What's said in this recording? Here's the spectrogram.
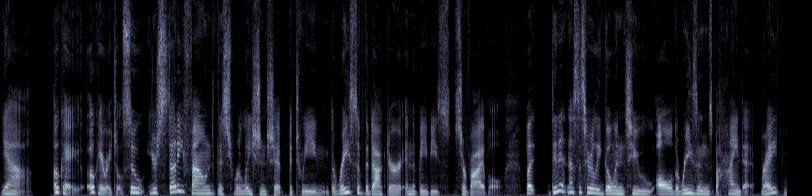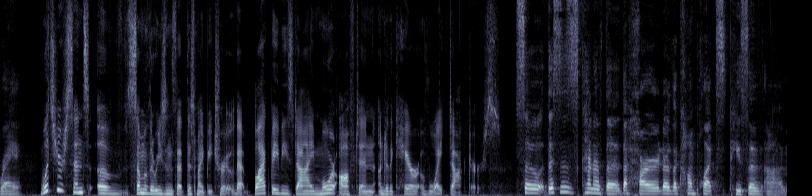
Yeah. Okay, okay, Rachel. So your study found this relationship between the race of the doctor and the baby's survival, but didn't necessarily go into all the reasons behind it, right? Right. What's your sense of some of the reasons that this might be true, that black babies die more often under the care of white doctors? So this is kind of the the hard or the complex piece of um,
